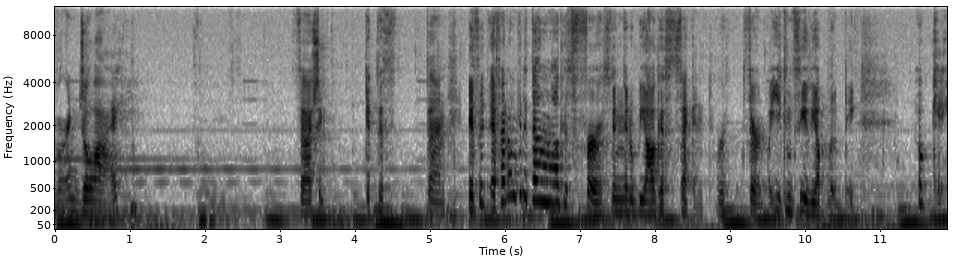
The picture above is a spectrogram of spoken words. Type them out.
We're in July. So I should get this done. If it if I don't get it done on August 1st, then it'll be August 2nd or 3rd, but you can see the upload date. Okay.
